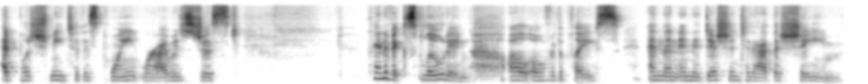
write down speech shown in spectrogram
had pushed me to this point where I was just kind of exploding all over the place. And then, in addition to that, the shame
